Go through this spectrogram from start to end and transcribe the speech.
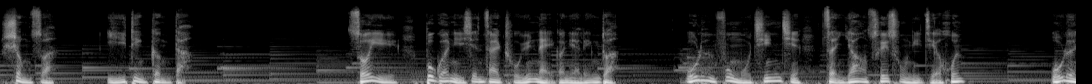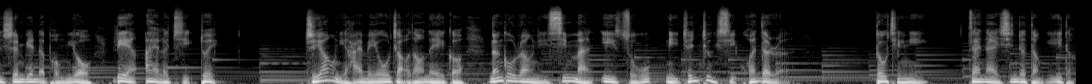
胜算一定更大。所以，不管你现在处于哪个年龄段，无论父母亲戚怎样催促你结婚，无论身边的朋友恋爱了几对，只要你还没有找到那个能够让你心满意足、你真正喜欢的人，都请你再耐心的等一等，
